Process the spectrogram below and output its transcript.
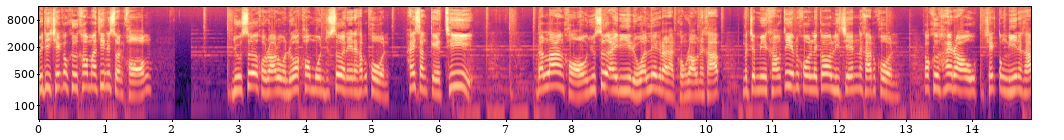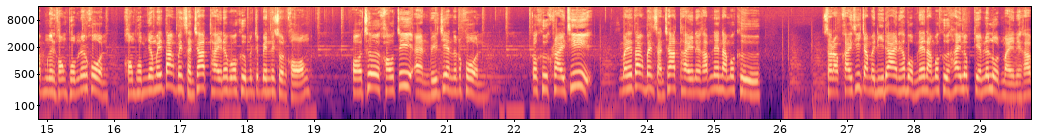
วิธีเช็คก็คือเข้ามาที่ในส่วนของ user ของเราหรือว่าข้อมูล user เนี่ยนะครับทุกคนให้สังเกตที่ด้านล่างของ user ID หรือว่าเลขรหัสของเรานะครับมันจะมี county ทุกคนแล้วก็ legend นะครับทุกคนก็คือให้เราเช็คตรงนี้นะครับ เงินของผมนะทุกคนของผมยังไม่ตั้งเป็นสัญชาติไทยนะก็คือมันจะเป็นในส่วนของ author county and region นะทุกคน ก็คือใครที่ไม่ได้ตั้งเป็นสัญชาติไทยนะครับ แนะนำก็คือ สำหรับใครที่จำไอดีได้นะครับผมแนะนำก็คือให้ลบเกมและโหลดใหม่นะครับ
